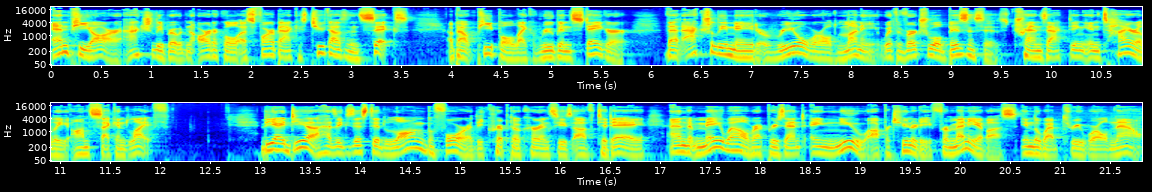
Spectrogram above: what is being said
NPR actually wrote an article as far back as 2006 about people like Ruben Steger that actually made real world money with virtual businesses transacting entirely on Second Life. The idea has existed long before the cryptocurrencies of today and may well represent a new opportunity for many of us in the Web3 world now.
